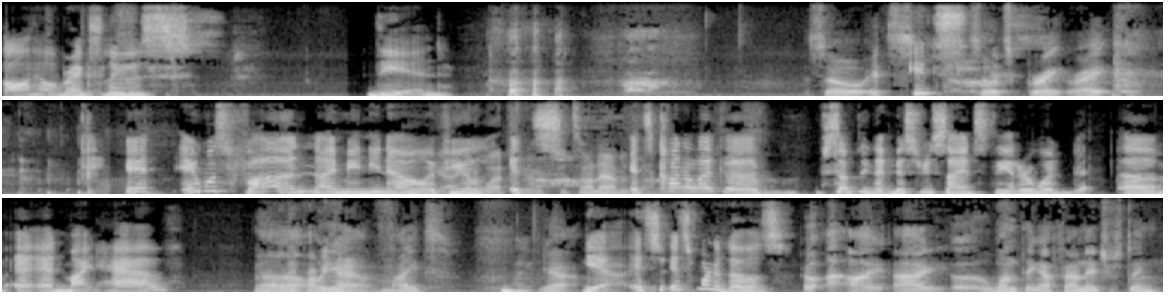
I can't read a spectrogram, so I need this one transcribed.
all hell breaks loose. The end. so it's It's- so it's great right It it was fun. I mean, you know, if Yeah, you watch it's this. It's on Amazon. it's kind of like a something that Mystery Science Theater would um a- and might have. Oh, oh yeah, have. might. Yeah. Yeah, it's it's one of those. Oh, I, I, uh, one thing I found interesting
